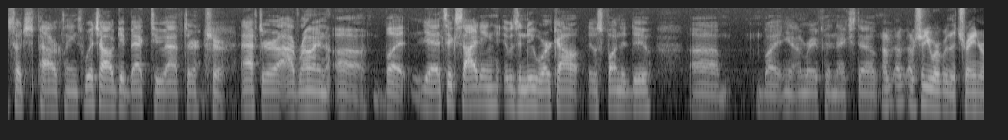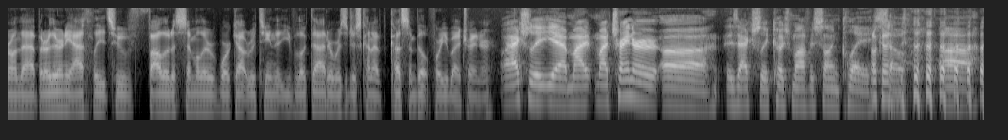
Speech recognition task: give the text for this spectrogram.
such as power cleans, which I'll get back to after Sure. after I run. Uh, but yeah, it's exciting. It was a new workout. It was fun to do. Um, but you know, I'm ready for the next step. I'm, I'm sure you work with a trainer on that, but are there any athletes who've followed a similar workout routine that you've looked at, or was it just kind of custom built for you by a trainer? Actually, yeah, my my trainer uh, is actually Coach Moffitt's son Clay. Okay. So, uh,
